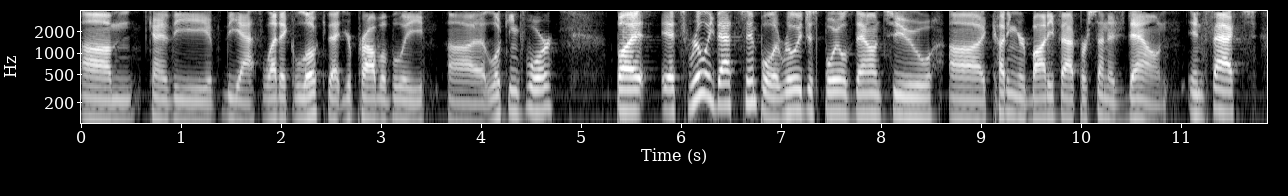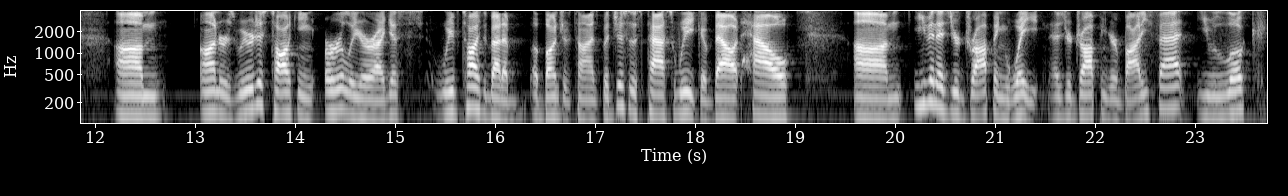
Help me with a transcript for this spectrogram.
um, kind of the the athletic look that you're probably uh, looking for. But it's really that simple. It really just boils down to uh, cutting your body fat percentage down. In fact, um, Anders, we were just talking earlier. I guess we've talked about it a bunch of times, but just this past week about how um, even as you're dropping weight, as you're dropping your body fat, you look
